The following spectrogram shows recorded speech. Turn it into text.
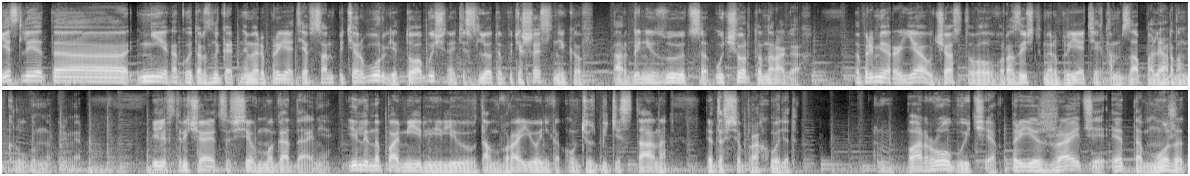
Если это не какое-то развлекательное мероприятие в Санкт-Петербурге, то обычно эти слеты путешественников организуются у черта на рогах. Например, я участвовал в различных мероприятиях там за полярным кругом, например. Или встречаются все в Магадане, или на Памире, или там в районе какого-нибудь Узбекистана. Это все проходит. Попробуйте, приезжайте, это может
